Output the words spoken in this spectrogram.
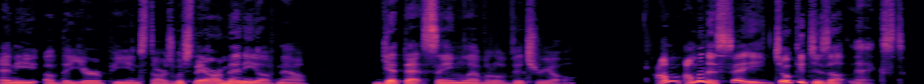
any of the European stars, which there are many of now, get that same level of vitriol. I'm I'm gonna say Jokic is up next.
